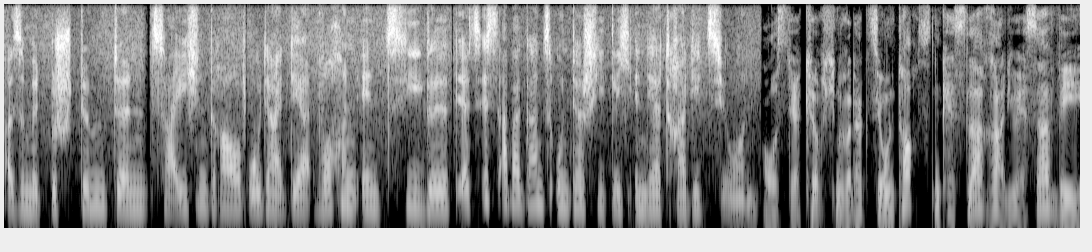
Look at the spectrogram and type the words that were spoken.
also mit bestimmten Zeichen drauf oder der Wochenendziegel. Es ist aber ganz unterschiedlich in der Tradition. Aus der Kirchenredaktion Torsten Kessler, Radio SAW.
